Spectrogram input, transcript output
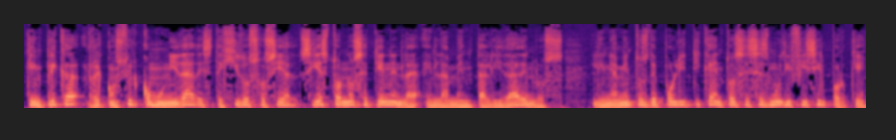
que implica reconstruir comunidades, tejido social. Si esto no se tiene en la, en la mentalidad, en los lineamientos de política, entonces es muy difícil porque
